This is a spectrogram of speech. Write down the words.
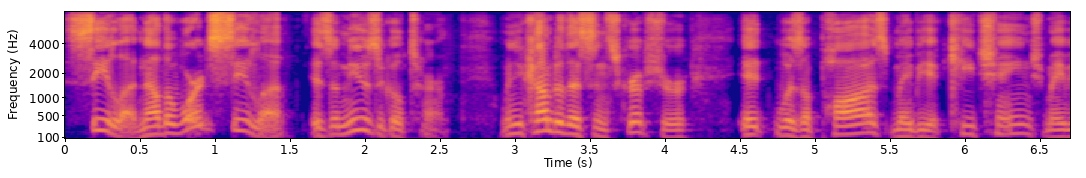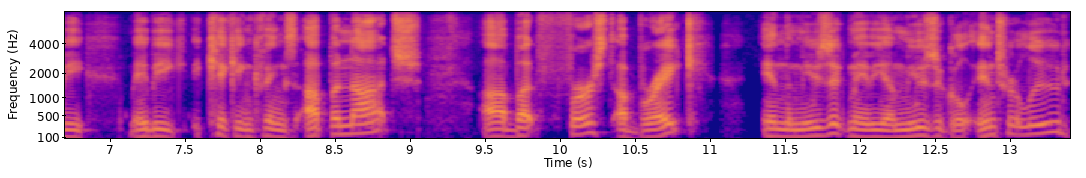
Selah. Now, the word Selah is a musical term. When you come to this in Scripture, it was a pause, maybe a key change, maybe maybe kicking things up a notch. Uh, but first, a break in the music, maybe a musical interlude.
